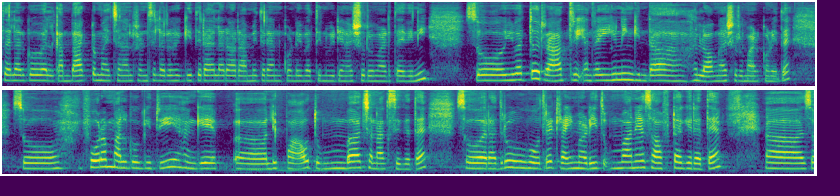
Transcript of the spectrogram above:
ನಮಸ್ತೆ ಎಲ್ಲರಿಗೂ. Welcome back to my channel friends ಎಲ್ಲರೂ ಹೇಗಿದ್ದೀರಾ? ಎಲ್ಲರೂ ಆರಾಮಿದ್ದೀರಾ ಅಂದ್ಕೊಂಡು ಇವತ್ತಿನ ವೀಡಿಯೋನ ಶುರು ಮಾಡ್ತಾ ಇದ್ದೀನಿ. ಸೊ ಇವತ್ತು ರಾತ್ರಿ ಅಂದರೆ ಈವ್ನಿಂಗಿಂದ ಲಾಂಗ್ನ ಶುರು ಮಾಡ್ಕೊಂಡಿದ್ದೆ. ಸೊ ಫೋರಮ್ ಮಾಲ್ಗೆ ಹೋಗಿದ್ವಿ. ಹಾಗೆ ಅಲ್ಲಿ ಪಾವ್ ತುಂಬ ಚೆನ್ನಾಗಿ ಸಿಗುತ್ತೆ. ಸೊ ಯಾರಾದರೂ ಹೋದರೆ ಟ್ರೈ ಮಾಡಿ. ತುಂಬಾ ಸಾಫ್ಟಾಗಿರುತ್ತೆ ಸೊ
